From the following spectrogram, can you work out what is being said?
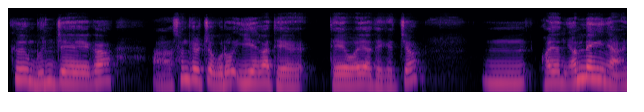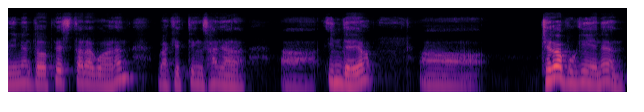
그 문제가 아, 선결적으로 이해가 되, 어야 되겠죠. 음, 과연 연맹이냐 아니면 더 페스타라고 하는 마케팅 사냐인데요. 어, 제가 보기에는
